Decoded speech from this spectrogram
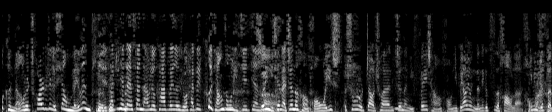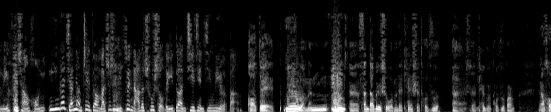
不可能，我说川儿的这个项目没问题。他之前在三 W 咖啡的时候还被克强总理接见了。所以你现在真的很红。我一输入赵川，真的你非常红。你不要用你的那个字号了，因为你的本名非常红。你你应该讲讲这段吧，这是你最拿得出手的一段接见经历了吧？哦，对，因为我们。呃，三 W 是我们的天使投资啊，是天主投资方。然后，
